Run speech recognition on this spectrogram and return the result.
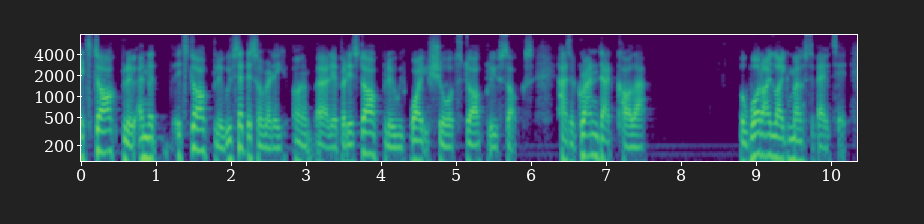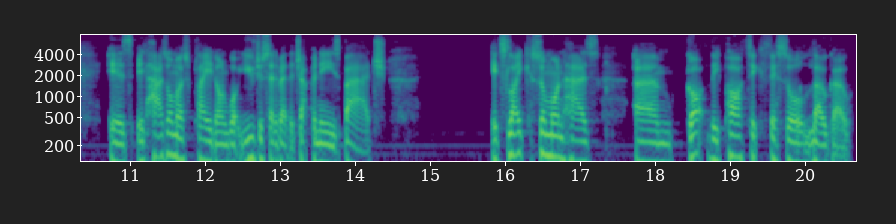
it's dark blue and the it's dark blue. We've said this already um, earlier, but it's dark blue with white shorts, dark blue socks. Has a granddad collar. But what I like most about it is it has almost played on what you just said about the Japanese badge. It's like someone has um, got the Partick Thistle logo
